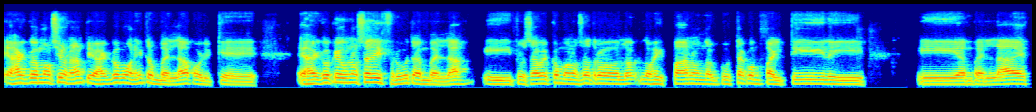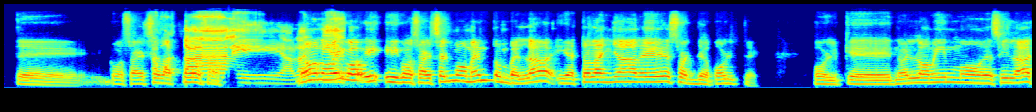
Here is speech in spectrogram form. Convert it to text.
es algo emocionante y es algo bonito, en verdad, porque es algo que uno se disfruta, en verdad, y tú sabes como nosotros lo- los hispanos nos gusta compartir y y en verdad este, gozarse las cosas. y No, no, bien. y, y, gozarse el momento, en verdad, y esto le añade eso al deporte, porque no es lo mismo decirle, ah,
